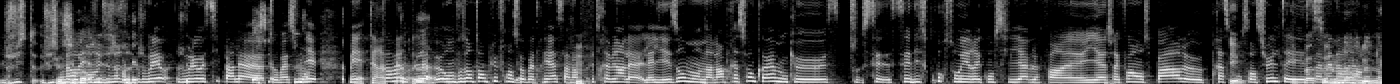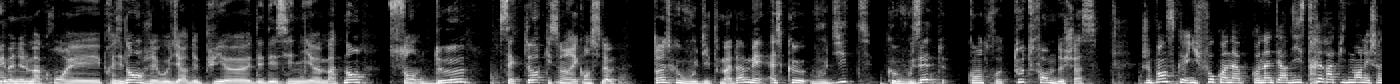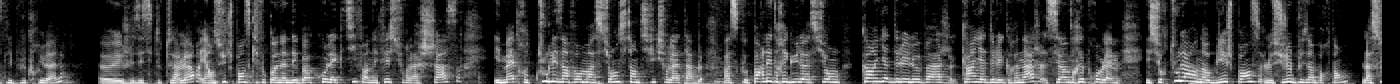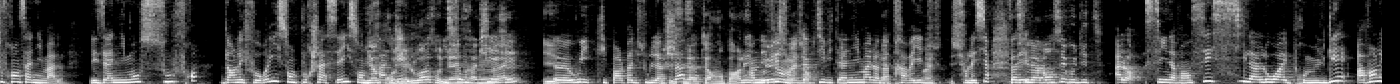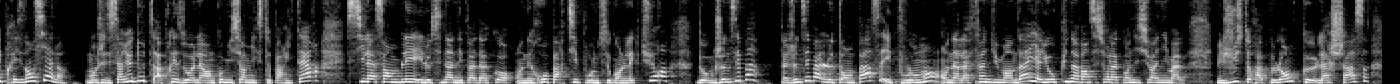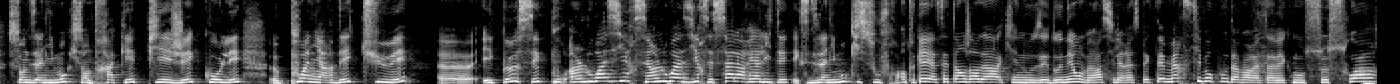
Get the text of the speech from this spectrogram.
Juste, juste je, voulais, je, voulais, aussi parler à Thomas Soulier. Mais quand même, on ne vous entend plus, François Patria, ça marche plus très bien la, liaison, mais on a l'impression quand même que ces, discours sont irréconciliables. Enfin, il y a, à chaque fois, on se parle, presque on s'insulte et, pas ça mène à Depuis Emmanuel Macron est président, je vais vous dire, depuis euh, des décennies euh, maintenant, ce sont deux secteurs qui sont irréconciliables. est ce que vous dites, madame, mais est-ce que vous dites que vous êtes contre toute forme de chasse? Je pense qu'il faut qu'on interdise très rapidement les chasses les plus cruelles. Euh, je les ai cités tout à l'heure. Et ensuite, je pense qu'il faut qu'on ait un débat collectif, en effet, sur la chasse et mettre toutes les informations scientifiques sur la table. Parce que parler de régulation, quand il y a de l'élevage, quand il y a de l'égrenage, c'est un vrai problème. Et surtout, là, on a oublié, je pense, le sujet le plus important, la souffrance animale. Les animaux souffrent dans les forêts, ils sont pourchassés, ils sont traqués, ils sont piégés. Euh, oui, qui ne parle pas du tout de la chasse. sénateur en parlait. En effet, sur la captivité animale, on a travaillé sur les cires. Ça, c'est une avancée, vous dites? Alors, c'est une avancée si la loi est promulguée avant les présidentielles. Moi, j'ai des sérieux doutes. Après, ça doit aller en commission mixte paritaire. Si l'Assemblée et le Sénat n'est pas d'accord, on est reparti pour une seconde lecture. Donc, je ne sais pas. Enfin, je ne sais pas. Le temps passe et pour le moment, on est à la fin du mandat. Il n'y a eu aucune avancée sur la condition animale. Mais juste rappelons que la chasse, ce sont des animaux qui sont traqués, piégés, collés, euh, poignardés, tués. Euh, et que c'est pour un loisir. C'est un loisir, c'est ça la réalité, et que c'est des animaux qui souffrent. En tout cas, il y a cet agenda qui nous est donné. On verra s'il est respecté. Merci beaucoup d'avoir été avec nous ce soir.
